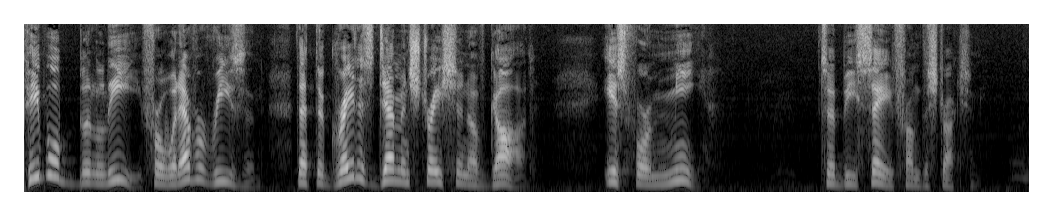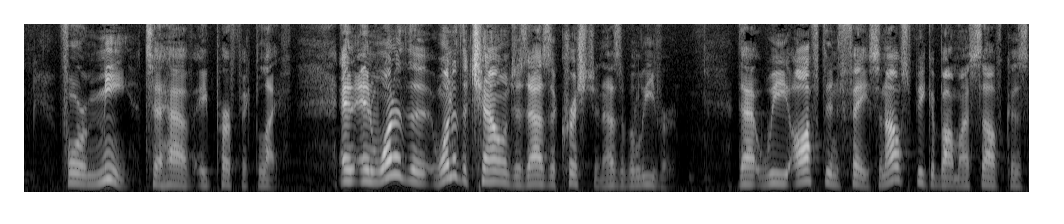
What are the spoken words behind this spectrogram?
People believe, for whatever reason, that the greatest demonstration of God is for me to be saved from destruction, for me to have a perfect life. And, and one, of the, one of the challenges as a Christian, as a believer, that we often face, and I'll speak about myself because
